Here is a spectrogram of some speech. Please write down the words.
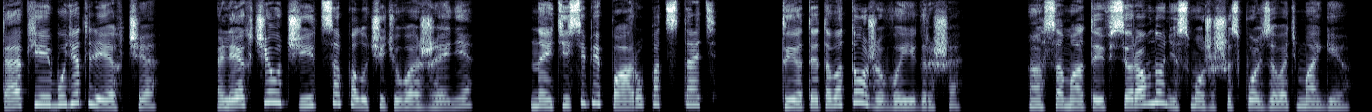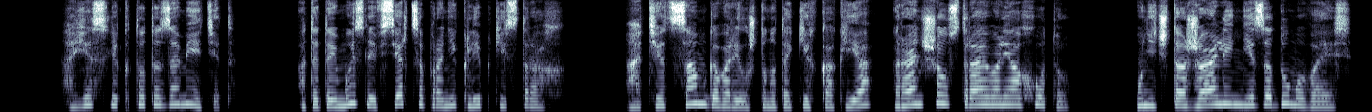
Так ей будет легче. Легче учиться, получить уважение, найти себе пару подстать. Ты от этого тоже в. А сама ты все равно не сможешь использовать магию. А если кто-то заметит? От этой мысли в сердце проник липкий страх. Отец сам говорил, что на таких, как я, раньше устраивали охоту. Уничтожали, не задумываясь.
